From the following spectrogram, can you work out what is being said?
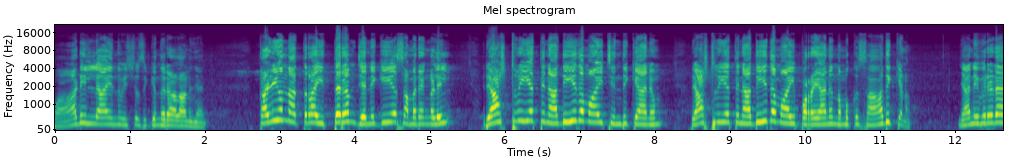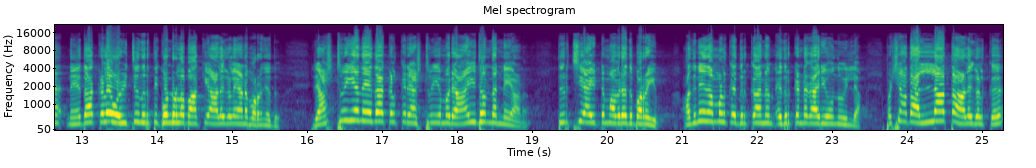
പാടില്ല എന്ന് വിശ്വസിക്കുന്ന ഒരാളാണ് ഞാൻ. കഴിയുന്നത്ര ഇത്തരം ജനകീയ സമരങ്ങളിൽ രാഷ്ട്രീയത്തിനതീതമായി ചിന്തിക്കാനും രാഷ്ട്രീയത്തിനതീതമായി പറയാനും നമുക്ക് സാധിക്കണം. ഞാൻ ഇവരുടെ നേതാക്കളെ ഒഴിച്ചു നിർത്തിക്കൊണ്ടുള്ള ബാക്കി ആളുകളെയാണ് പറഞ്ഞത്. രാഷ്ട്രീയ നേതാക്കൾക്ക് രാഷ്ട്രീയം ഒരു ആയുധം തന്നെയാണ്. തീർച്ചയായിട്ടും അവരത് പറയും. അതിനെ നമ്മൾക്ക് എതിർക്കാനും എതിർക്കേണ്ട കാര്യമൊന്നുമില്ല. പക്ഷേ അതല്ലാത്ത ആളുകൾക്ക്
